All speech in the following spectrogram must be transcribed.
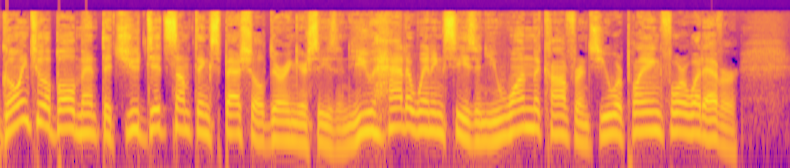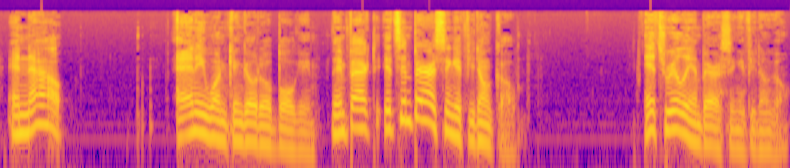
Going to a bowl meant that you did something special during your season. You had a winning season. You won the conference. You were playing for whatever. And now anyone can go to a bowl game. In fact, it's embarrassing if you don't go. It's really embarrassing if you don't go.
